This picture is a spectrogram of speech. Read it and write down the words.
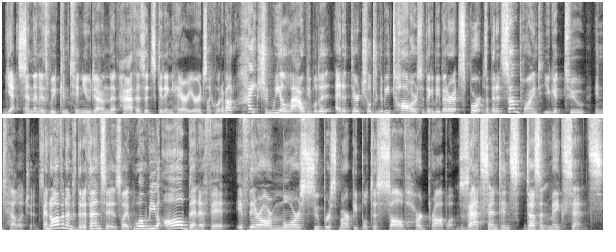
Yes. And then as we continue down the path as it's getting hairier, it's like, what about height? Should we allow people to edit their children to be taller so they can be better at sports? But then at some point, you get to intelligence. And oftentimes the defense is like, well, we all benefit if there are more super smart people to solve hard problems. That sentence doesn't make sense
